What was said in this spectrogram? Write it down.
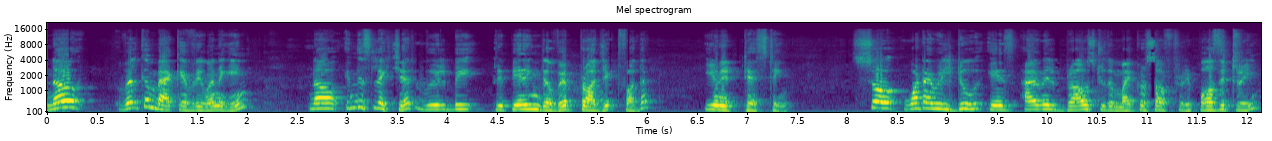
Now, welcome back everyone again. Now, in this lecture, we will be preparing the web project for the unit testing. So what I will do is I will browse to the Microsoft repository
